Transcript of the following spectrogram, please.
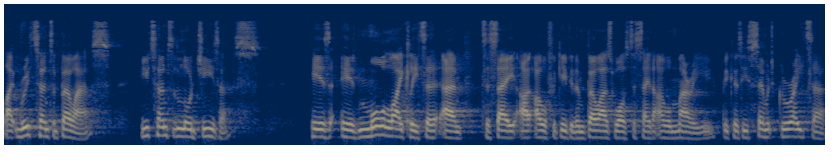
like Ruth turned to Boaz, if you turn to the Lord Jesus, he is, he is more likely to, um, to say, I, I will forgive you, than Boaz was to say that I will marry you, because he's so much greater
